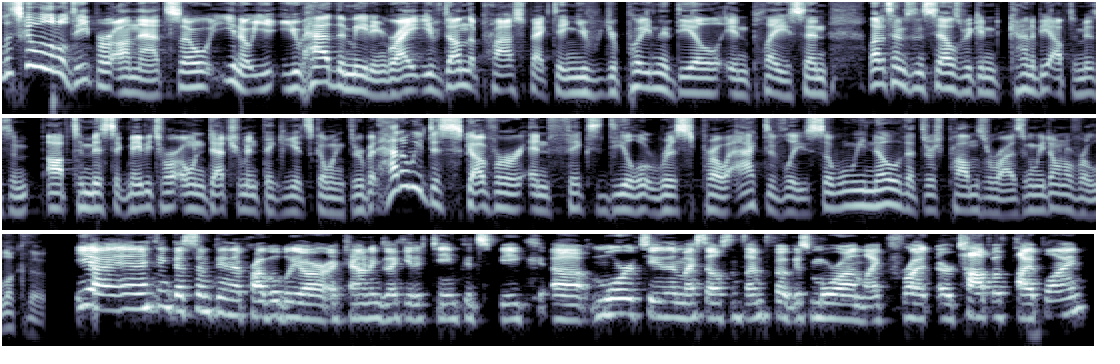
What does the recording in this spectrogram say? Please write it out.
Let's go a little deeper on that. So, you know, you, you had the meeting, right? You've done the prospecting, you are putting the deal in place. And a lot of times in sales, we can kind of be optimism, optimistic, maybe to our own detriment, thinking it's going through. But how do we discover and fix deal risks proactively so when we know that there's problems arising, we don't overlook those? Yeah, and I think that's something that probably our account executive team could speak uh, more to than myself, since I'm focused more on like front or top of pipeline.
